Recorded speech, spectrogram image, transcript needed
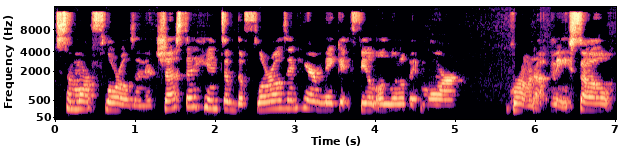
some more florals in there. Just a hint of the florals in here make it feel a little bit more grown up me. So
